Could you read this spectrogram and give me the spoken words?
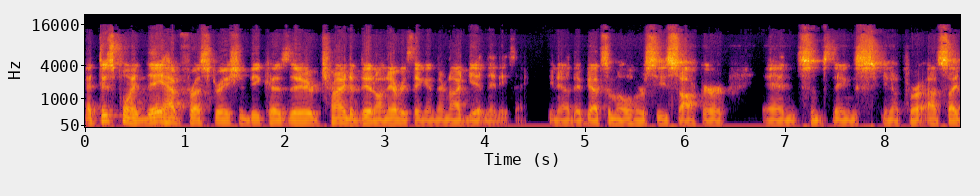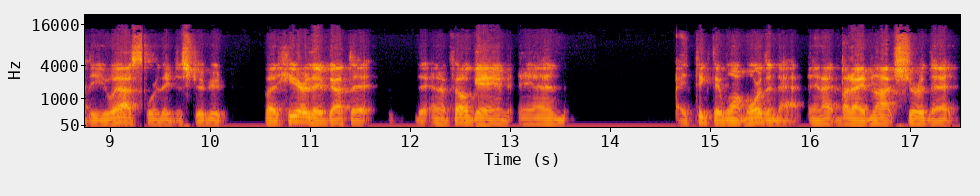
at this point they have frustration because they're trying to bid on everything and they're not getting anything. You know, they've got some overseas soccer and some things, you know, for outside the US where they distribute. But here they've got the the NFL game and I think they want more than that. And I but I'm not sure that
